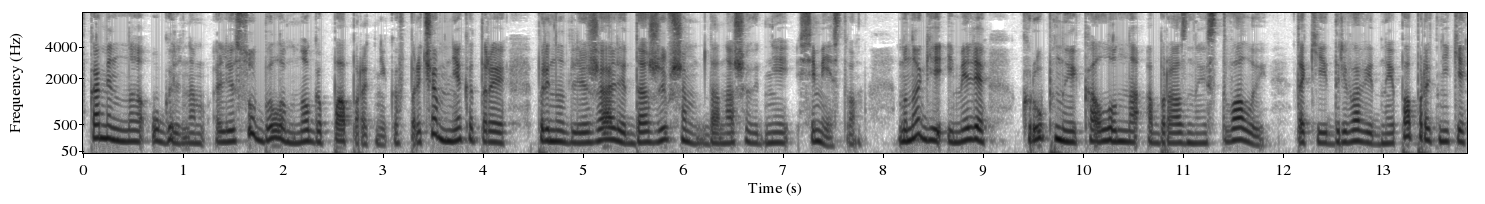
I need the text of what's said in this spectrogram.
В каменно-угольном лесу было много папоротников, причем некоторые принадлежали дожившим до наших дней семействам. Многие имели крупные колоннообразные стволы. Такие древовидные папоротники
